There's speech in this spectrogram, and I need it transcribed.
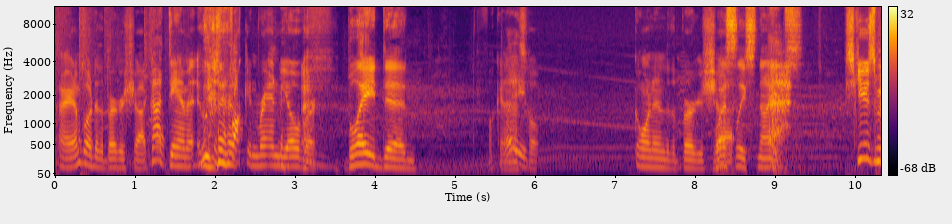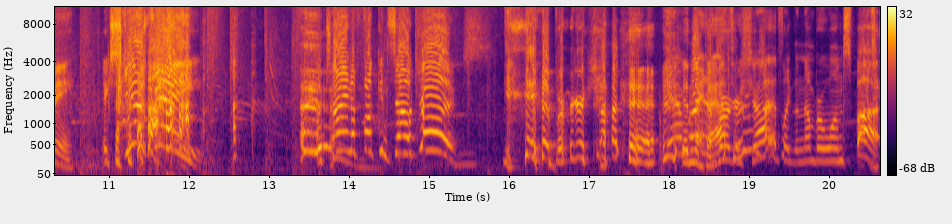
All right, I'm going to the burger shop. God damn it! Who just fucking ran me over? Blade did. Fucking Blade. asshole. Going into the burger shop. Wesley Snipes. Excuse me. Excuse me. I'm trying to fucking sell drugs. in a burger shop. Yeah, I'm In the right, a burger bathroom? shop. That's like the number one spot.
